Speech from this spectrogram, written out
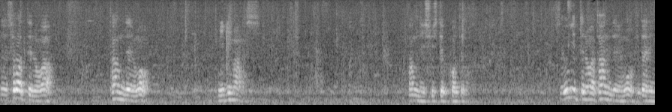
前で空っていうのは丹田を右回し丹田意識してこうやってます。海っていうのは丹田を左回し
